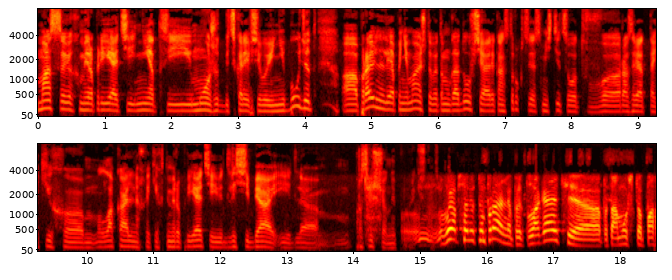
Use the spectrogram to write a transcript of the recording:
Массовых мероприятий нет и, может быть, скорее всего, и не будет. А правильно ли я понимаю, что в этом году вся реконструкция сместится вот в разряд таких э, локальных каких-то мероприятий для себя и для просвещенный публике? Вы абсолютно правильно предполагаете, э, потому что, по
